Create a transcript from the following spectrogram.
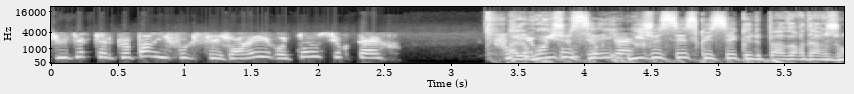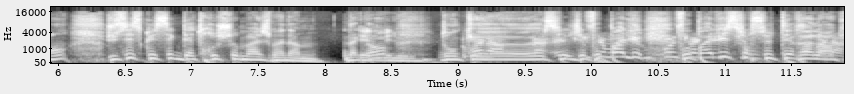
je veux dire quelque part, il faut que ces gens-là ils retombent sur terre. Il faut Alors oui, je sais, oui, je sais ce que c'est que de pas avoir d'argent. Je sais ce que c'est que d'être au chômage, madame. D'accord. Donc, Voilà. euh, Bah, faut pas aller, faut pas aller sur ce terrain-là. Voilà.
